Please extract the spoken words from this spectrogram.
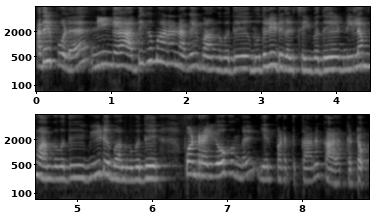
அதே போல் நீங்கள் அதிகமான நகை வாங்குவது முதலீடுகள் செய்வது நிலம் வாங்குவது வீடு வாங்குவது போன்ற யோகங்கள் ஏற்படுறதுக்கான காலகட்டம்.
